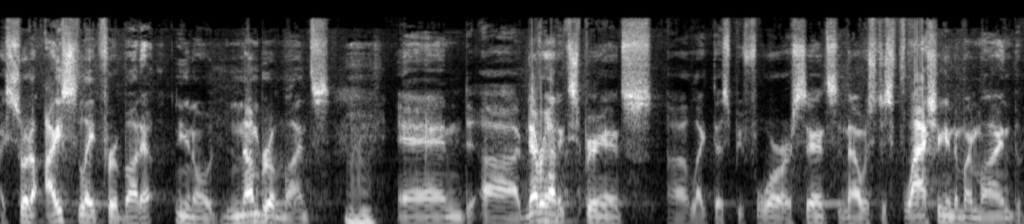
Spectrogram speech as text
I sort of isolate for about a you know number of months, and uh, I've never had experience uh, like this before or since. And that was just flashing into my mind,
